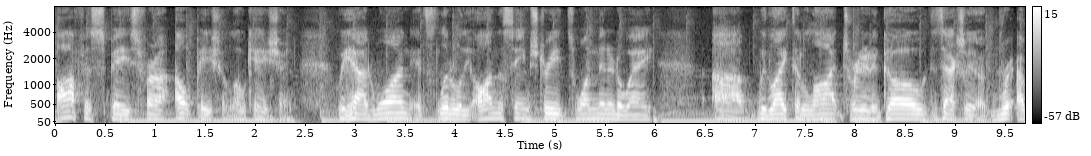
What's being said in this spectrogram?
office space for our outpatient location. We had one, it's literally on the same street, it's one minute away. Uh, we liked it a lot, it's ready to go. There's actually a, re- a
